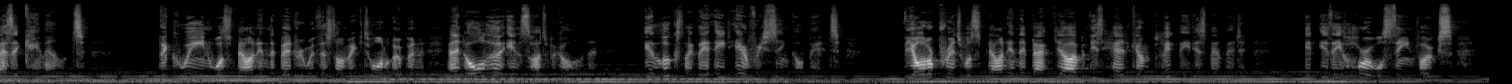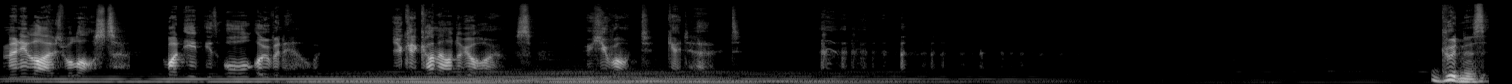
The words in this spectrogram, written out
as it came out. The queen was found in the bedroom with her stomach torn open and all her insides were gone. It looks like they ate every single bit. The older prince was found in the backyard with his head completely dismembered. It is a horrible scene, folks. Many lives were lost, but it is all over now. You can come out of your homes. You won't get hurt. Goodness,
